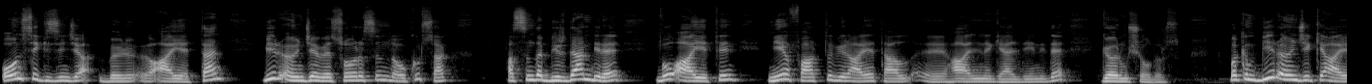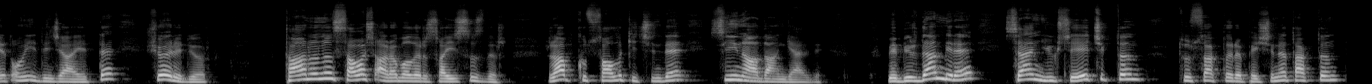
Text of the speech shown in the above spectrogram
18. bölü ayetten bir önce ve sonrasını da okursak aslında birdenbire bu ayetin niye farklı bir ayet e, haline geldiğini de görmüş oluruz. Bakın bir önceki ayet 17. ayette şöyle diyor. Tanrı'nın savaş arabaları sayısızdır. Rab kutsallık içinde Sina'dan geldi. Ve birdenbire sen yükseğe çıktın, tutsakları peşine taktın,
